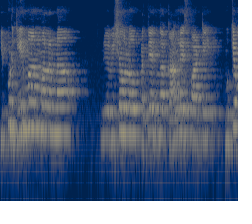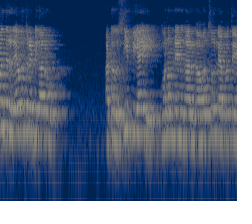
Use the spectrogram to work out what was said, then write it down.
ఇప్పుడు తీర్మాన్ మల్లన్న విషయంలో ప్రత్యేకంగా కాంగ్రెస్ పార్టీ ముఖ్యమంత్రి రేవంత్ రెడ్డి గారు అటు సిపిఐ కోనంనేని గారు కావచ్చు లేకపోతే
